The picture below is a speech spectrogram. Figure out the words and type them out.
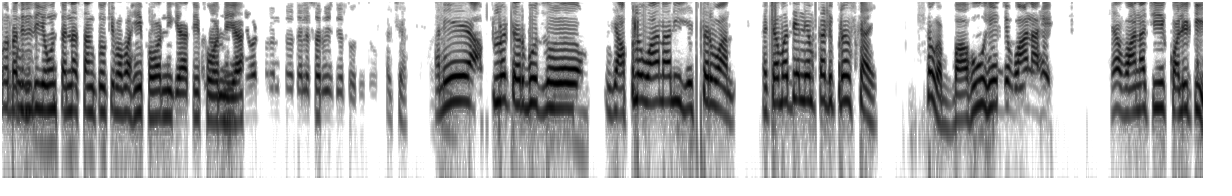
प्रतिनिधी येऊन त्यांना सांगतो की बाबा ही फवारणी घ्या ती फवारणी घ्या. शेवटपर्यंत त्याला सर्व्हिस देत होते तो आणि आपलं टरबूज म्हणजे आपलं वाहन आणि इतर वाहन ह्याच्यामध्ये नेमका डिफरन्स काय? हे बघा बाहू हे जे वाण आहे ह्या वाहनाची क्वालिटी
